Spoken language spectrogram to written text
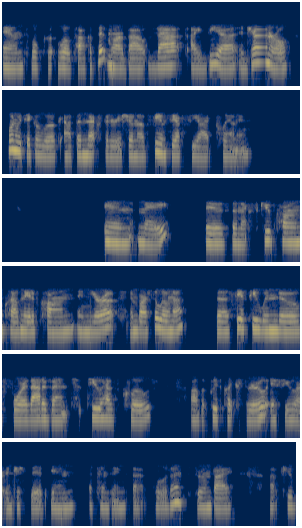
And we'll, we'll talk a bit more about that idea in general when we take a look at the next iteration of CNCF CI planning. In May is the next KubeCon Cloud Native Con in Europe in Barcelona. The CFP window for that event too has closed, uh, but please click through if you are interested in attending that whole event thrown by uh, Cube,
